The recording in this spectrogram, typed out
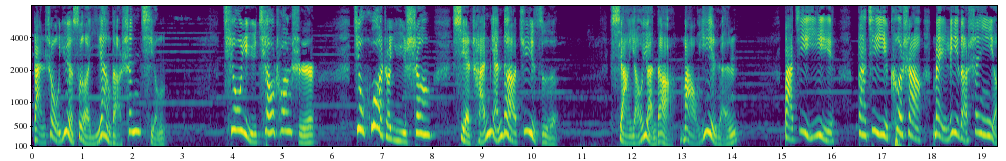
感受月色一样的深情。秋雨敲窗时，就和着雨声写缠绵的句子。想遥远的某一人，把记忆，把记忆刻上美丽的身影。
